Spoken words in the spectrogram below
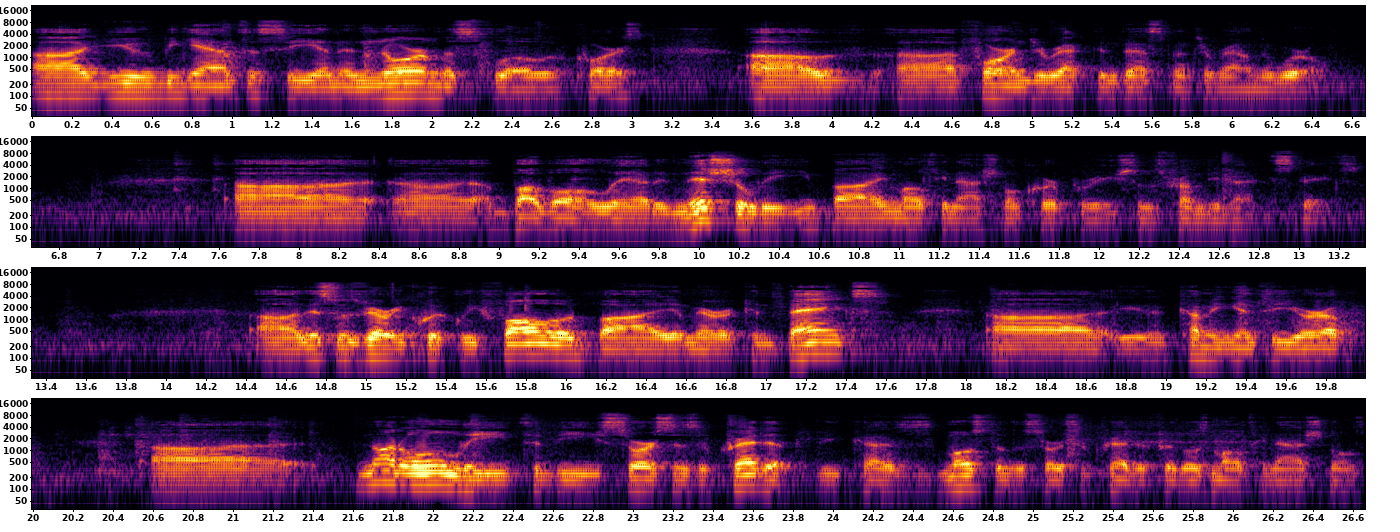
uh, you began to see an enormous flow, of course, of uh, foreign direct investment around the world. Uh, uh, above all, led initially by multinational corporations from the United States. Uh, this was very quickly followed by American banks coming into Europe not only to be sources of credit, because most of the source of credit for those multinationals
